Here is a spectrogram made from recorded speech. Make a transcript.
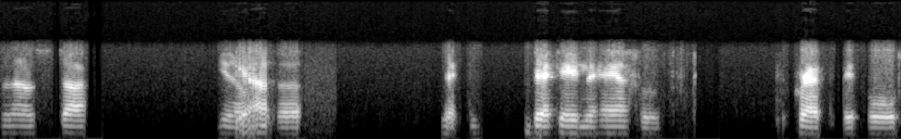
and I was stuck. You know, yeah. with a next decade and a half of the crap that they pulled.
